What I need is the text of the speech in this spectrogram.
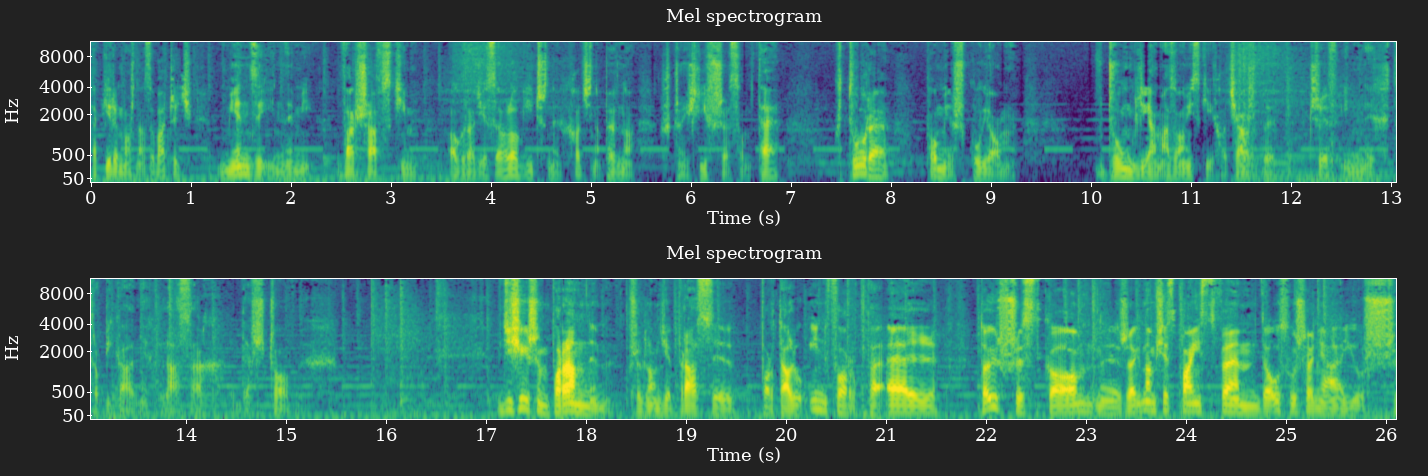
Tapiry można zobaczyć między innymi warszawskim ogrodzie zoologicznym, choć na pewno szczęśliwsze są te, które pomieszkują w dżungli amazońskiej chociażby, czy w innych tropikalnych lasach deszczowych. W dzisiejszym porannym przeglądzie prasy portalu infor.pl to już wszystko. Żegnam się z Państwem. Do usłyszenia już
